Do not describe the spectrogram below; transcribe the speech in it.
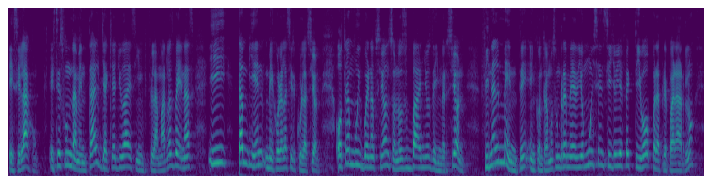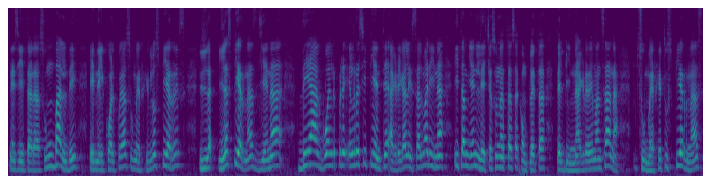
es el ajo. Este es fundamental ya que ayuda a desinflamar las venas y también mejora la circulación. Otra muy buena opción son los baños de inmersión. Finalmente, encontramos un remedio muy sencillo y efectivo para prepararlo. Necesitarás un balde en el cual puedas sumergir los piernas, las piernas llena de agua el, el recipiente, agrégale sal marina y también le echas una taza completa del vinagre de manzana. Sumerge tus piernas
